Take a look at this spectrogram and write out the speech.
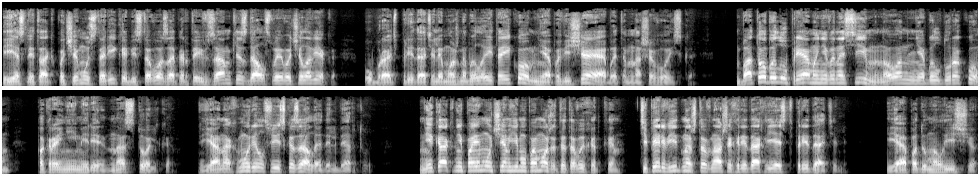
Если так, почему старик, и без того запертый в замке, сдал своего человека? Убрать предателя можно было и тайком, не оповещая об этом наше войско. Бато был упрям и невыносим, но он не был дураком, по крайней мере, настолько. Я нахмурился и сказал Эдельберту. «Никак не пойму, чем ему поможет эта выходка. Теперь видно, что в наших рядах есть предатель». Я подумал еще.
